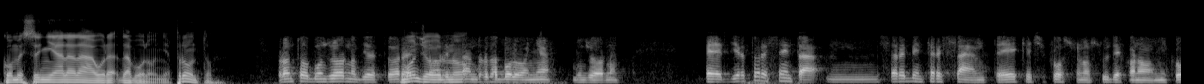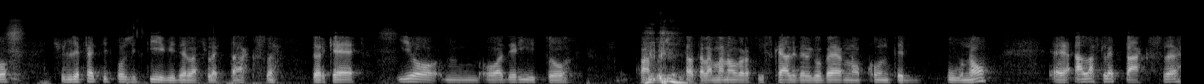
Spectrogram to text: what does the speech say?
Come segnala Laura da Bologna. Pronto? Pronto, buongiorno direttore. Buongiorno. Sono Alessandro da Bologna. Buongiorno. Eh, direttore, senta, mh, sarebbe interessante che ci fosse uno studio economico sugli effetti positivi della flat tax, perché io mh, ho aderito quando c'è stata la manovra fiscale del governo Conte 1 eh, alla flat tax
